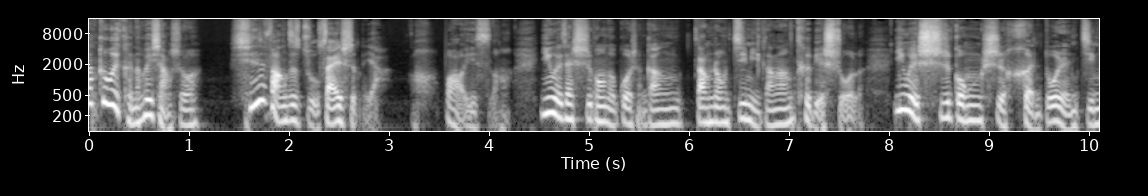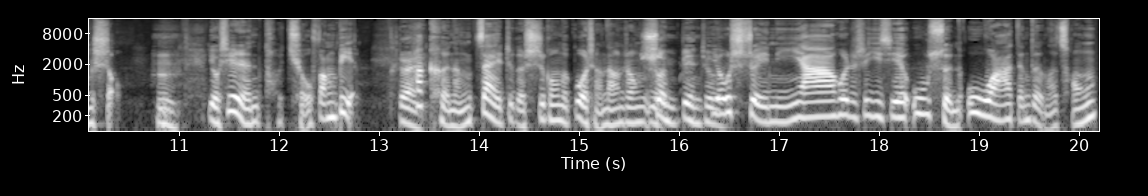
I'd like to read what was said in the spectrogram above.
那各位可能会想说，新房子阻塞什么呀？哦，不好意思哈、因为在施工的过程刚当中，吉米刚刚特别说了，因为施工是很多人经手，嗯，有些人求求方便，对他，可能在这个施工的过程当中有顺便就有水泥呀、或者是一些污损物啊等等的，从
